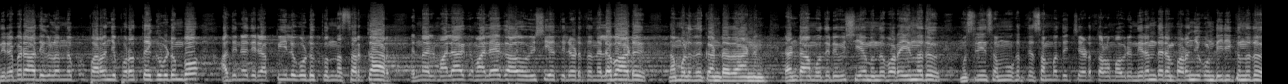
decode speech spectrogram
നിരപരാധികളെന്ന് പറഞ്ഞ് പുറത്തേക്ക് വിടുമ്പോൾ അതിനെതിരെ അപ്പീൽ കൊടുക്കുന്ന സർക്കാർ എന്നാൽ മലാ മലേഗാവ് വിഷയത്തിലെടുത്ത നിലപാട് നമ്മളിത് കണ്ടതാണ്. രണ്ടാമതൊരു വിഷയം എന്ന് പറയുന്നത് മുസ്ലിം സമൂഹത്തെ സംബന്ധിച്ചിടത്തോളം അവർ നിരന്തരം പറഞ്ഞുകൊണ്ടിരിക്കുന്നത്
